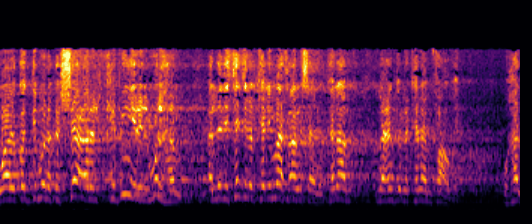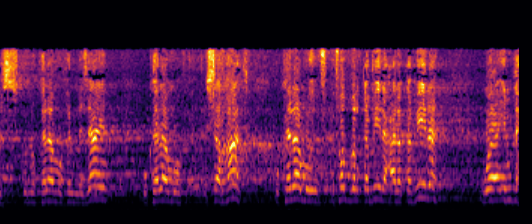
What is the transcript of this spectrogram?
ويقدمونك الشاعر الكبير الملهم الذي تجري الكلمات على لسانه. كلام ما عنده إلا كلام فاضي. وهلس كله كلامه في المزاين وكلامه في الشرهات وكلامه يفضل قبيلة على قبيلة ويمدح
